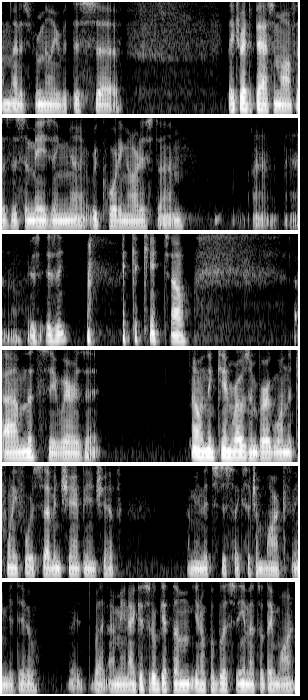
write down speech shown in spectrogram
I'm not as familiar with this. Uh, they tried to pass him off as this amazing uh, recording artist. Um, I don't, I don't know. Is is he? I can't tell. Um, let's see. Where is it? Oh, and then Ken Rosenberg won the 24 7 championship. I mean, it's just like such a mark thing to do. But I mean, I guess it'll get them, you know, publicity, and that's what they want.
